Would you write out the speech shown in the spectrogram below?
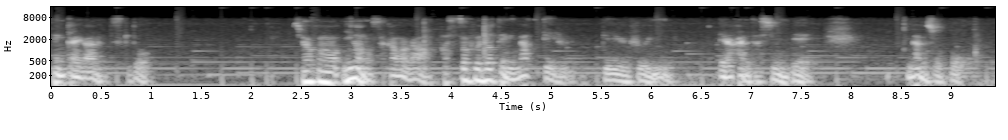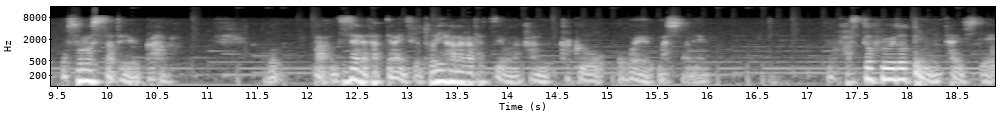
展開があるんですけど、私はこのイノの酒場がファストフード店になっているっていう風に描かれたシーンで、なんでしょう、こう、恐ろしさというか、こうまあ、実際には立ってないんですけど、鳥肌が立つような感覚を覚えましたね。ファストフード店に対して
